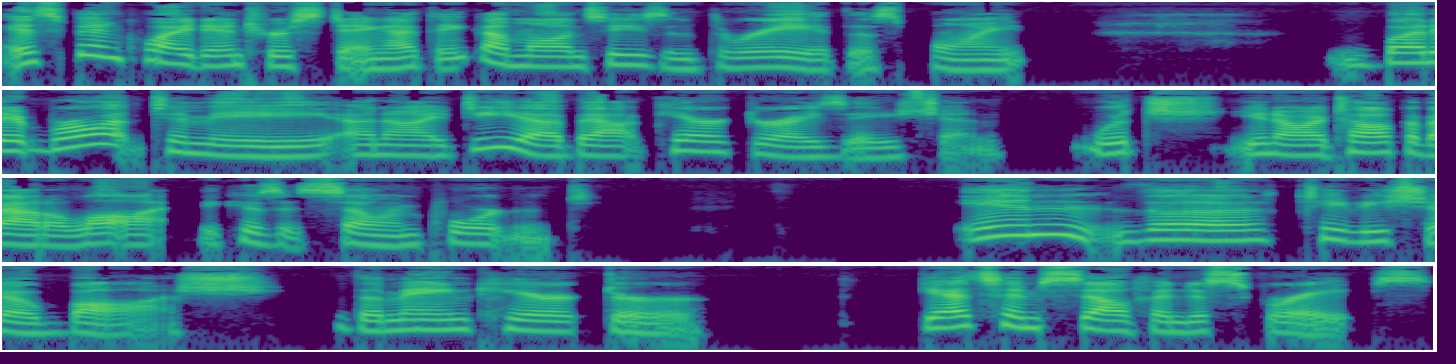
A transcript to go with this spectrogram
It's been quite interesting. I think I'm on season three at this point. But it brought to me an idea about characterization, which, you know, I talk about a lot because it's so important. In the TV show Bosch, the main character gets himself into scrapes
